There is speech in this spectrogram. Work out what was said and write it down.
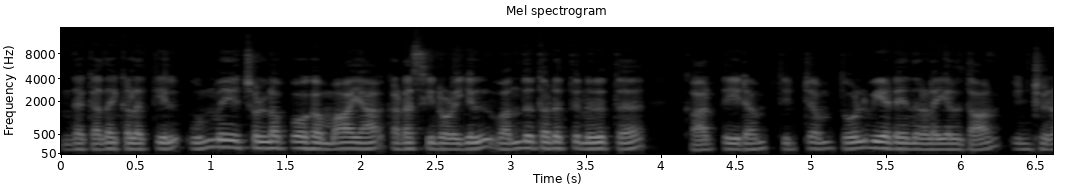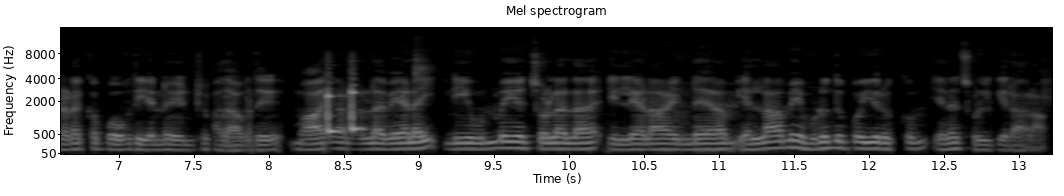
இந்த கதைக்களத்தில் உண்மையை சொல்லப் போக மாயா கடைசி நொழியில் வந்து தடுத்து நிறுத்த கார்த்தியிடம் திட்டம் தோல்வியடைந்த நிலையில்தான் இன்று நடக்கப் போவது என்ன என்று அதாவது மாயா நல்ல வேலை நீ உண்மையை சொல்லல இல்லைனா இந்நேரம் எல்லாமே முடிந்து போயிருக்கும் என சொல்கிறாராம்.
